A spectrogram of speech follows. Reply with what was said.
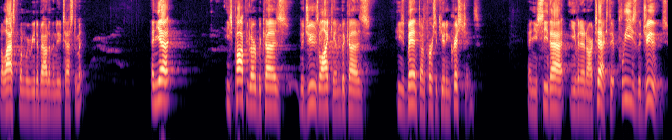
the last one we read about in the New Testament. And yet, he's popular because the Jews like him because he's bent on persecuting Christians. And you see that even in our text. It pleased the Jews.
